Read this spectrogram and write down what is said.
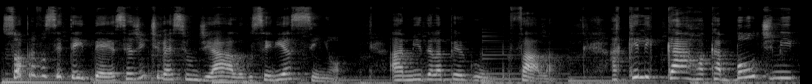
só para você ter ideia, se a gente tivesse um diálogo, seria assim, ó. A amígdala pergunta, fala: aquele carro acabou de me.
